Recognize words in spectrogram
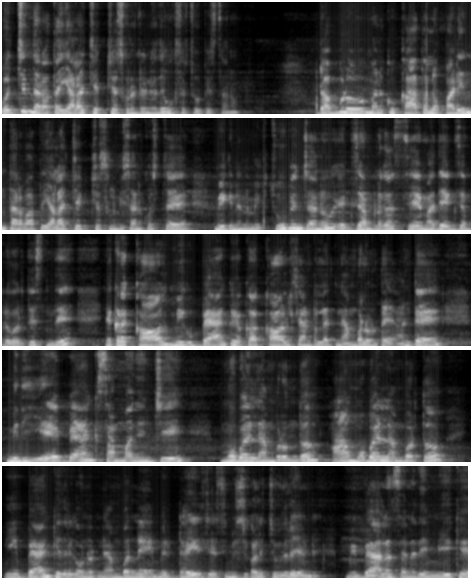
వచ్చిన తర్వాత ఎలా చెక్ చేసుకుంటే అనేది ఒకసారి చూపిస్తాను. డబ్బులు మనకు ఖాతాలో పడిన తర్వాత ఎలా చెక్ చేసుకునే విషయానికి వస్తే మీకు నేను మీకు చూపించాను. ఎగ్జాంపుల్గా సేమ్ అదే ఎగ్జాంపుల్ వర్తిస్తుంది. ఇక్కడ కాల్ మీకు బ్యాంక్ యొక్క కాల్ సెంటర్లో అయితే నెంబర్లు ఉంటాయి. అంటే మీది ఏ బ్యాంక్ సంబంధించి మొబైల్ నెంబర్ ఉందో ఆ మొబైల్ నెంబర్తో ఈ బ్యాంక్ ఎదురుగా ఉన్న నెంబర్ని మీరు డైల్ చేసి మిస్డ్ కాల్ ఇచ్చి వదిలేయండి. మీ బ్యాలెన్స్ అనేది మీకే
